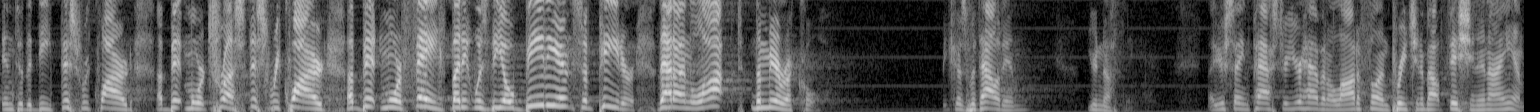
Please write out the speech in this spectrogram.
into the deep. This required a bit more trust. This required a bit more faith, but it was the obedience of Peter that unlocked the miracle. Because without him, you're nothing. Now you're saying, Pastor, you're having a lot of fun preaching about fishing, and I am.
